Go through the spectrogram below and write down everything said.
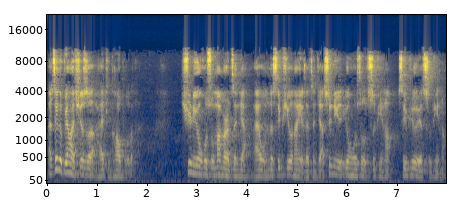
哎，这个变化其实还挺靠谱的。虚拟用户数慢慢增加，哎，我们的 CPU 呢也在增加，虚拟用户数持平了，CPU 也持平了。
